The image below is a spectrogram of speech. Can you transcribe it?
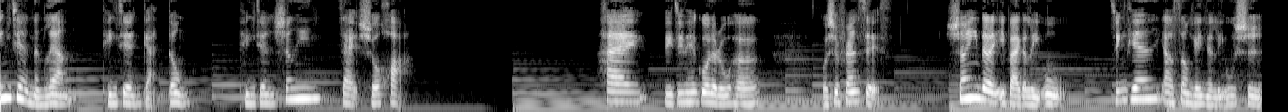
听见能量，听见感动，听见声音在说话。嗨，你今天过得如何？我是 Frances，声音的一百个礼物。今天要送给你的礼物是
